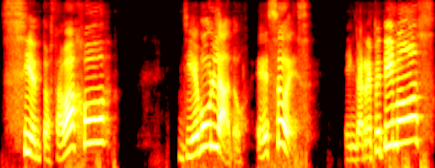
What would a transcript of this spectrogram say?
siento hasta abajo, llevo un lado, eso es. Venga, repetimos,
